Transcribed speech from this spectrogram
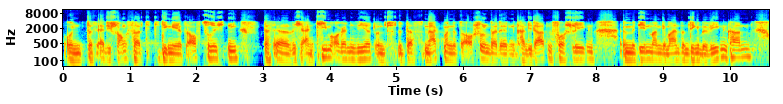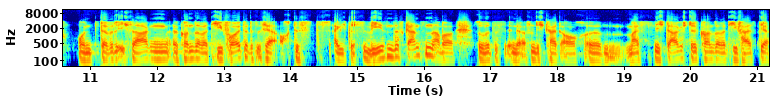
Und dass er die Chance hat, die Dinge jetzt aufzurichten, dass er sich ein Team organisiert und das merkt man jetzt auch schon bei den Kandidatenvorschlägen, mit denen man gemeinsam Dinge bewegen kann. Und da würde ich sagen, äh, konservativ heute, das ist ja auch das, das eigentlich das Wesen des Ganzen, aber so wird es in der Öffentlichkeit auch ähm, meistens nicht dargestellt. Konservativ heißt ja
